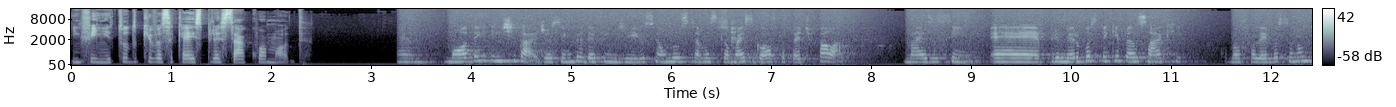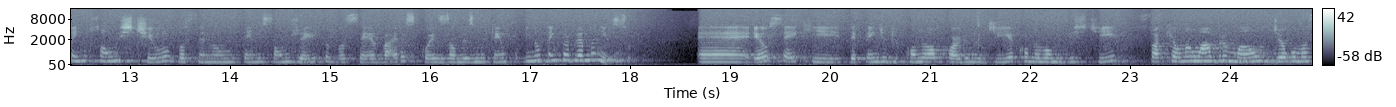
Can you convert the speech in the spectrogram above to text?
enfim, e tudo que você quer expressar com a moda? É, moda e identidade, eu sempre defendi isso, é um dos temas que eu mais gosto até de falar. Mas assim, é, primeiro você tem que pensar que como eu falei, você não tem só um estilo, você não tem só um jeito, você é várias coisas ao mesmo tempo e não tem problema nisso. É, eu sei que depende de como eu acordo no dia, como eu vou me vestir, só que eu não abro mão de algumas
